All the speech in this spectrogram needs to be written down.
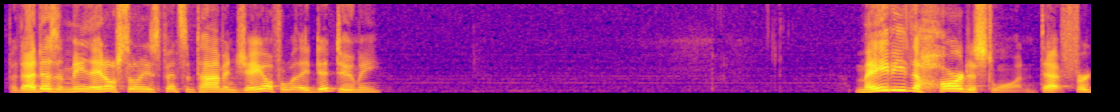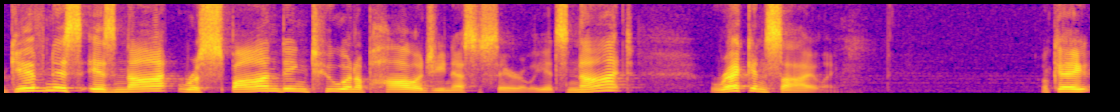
But that doesn't mean they don't still need to spend some time in jail for what they did to me. Maybe the hardest one that forgiveness is not responding to an apology necessarily, it's not reconciling. Okay,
